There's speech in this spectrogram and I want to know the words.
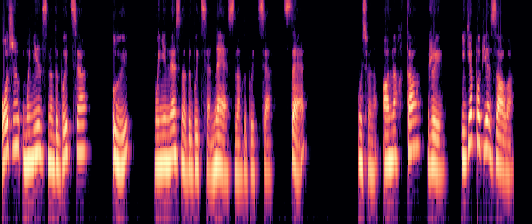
Отже, мені знадобиться и, мені не знадобиться, не знадобиться се. Ось вона, анахтари. І я пов'язала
